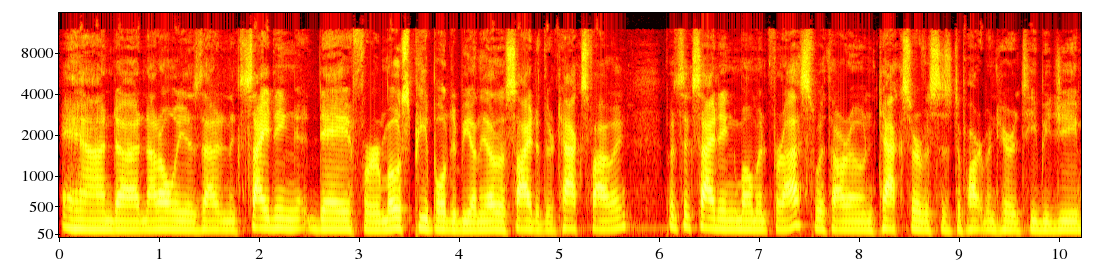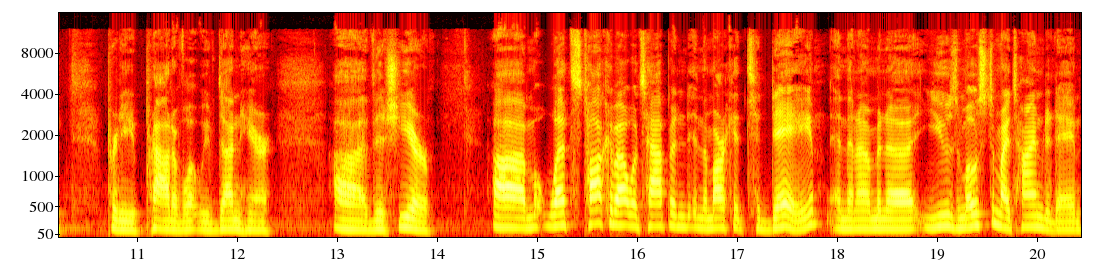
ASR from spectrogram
And uh, not only is that an exciting day for most people to be on the other side of their tax filing, but it's an exciting moment for us with our own tax services department here at TBG. Pretty proud of what we've done here uh, this year. Um, let's talk about what's happened in the market today, and then I'm going to use most of my time today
